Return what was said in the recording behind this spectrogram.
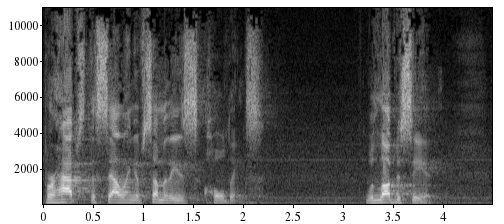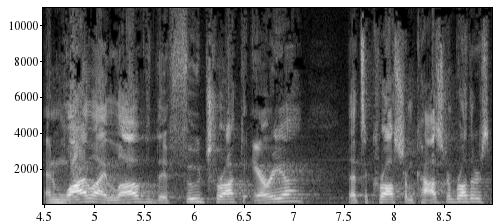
perhaps the selling of some of these holdings. Would love to see it. And while I love the food truck area that's across from Cosner Brothers,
